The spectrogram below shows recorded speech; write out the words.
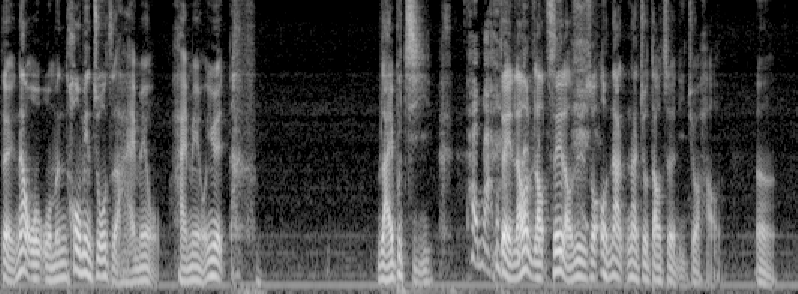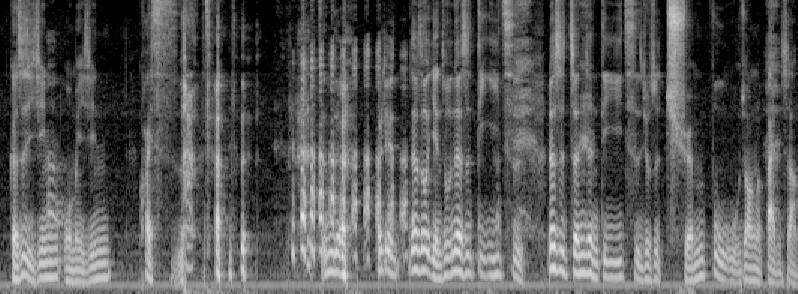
对，那我我们后面桌子还没有还没有，因为 来不及。太难了。对，然后老所以老师就说，哦，那那就到这里就好了，嗯，可是已经、我们已经快死了 这样子，真的，而且那时候演出那是第一次，那是真正第一次，就是全副武装的扮上，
